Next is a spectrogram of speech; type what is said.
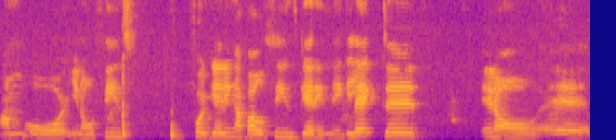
um, or you know things, forgetting about things getting neglected, you know, uh,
